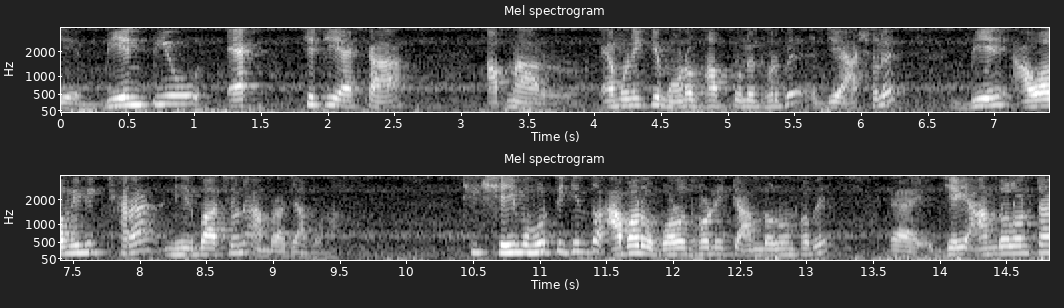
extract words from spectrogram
যে বিএনপিও এক চেটি একটা আপনার এমন একটি মনোভাব তুলে ধরবে যে আসলে বিএ, আওয়ামী লীগ ছাড়া নির্বাচনে আমরা যাব না। ঠিক সেই মুহূর্তে কিন্তু আবারও বড় ধরনের একটি আন্দোলন হবে। যে আন্দোলনটা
